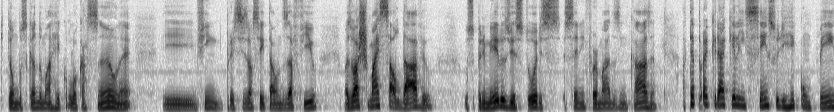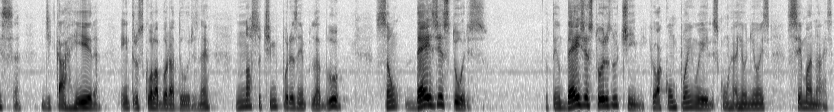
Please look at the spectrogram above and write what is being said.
que estão buscando uma recolocação, né? E, enfim, precisam aceitar um desafio. Mas eu acho mais saudável os primeiros gestores serem formados em casa, até para criar aquele senso de recompensa, de carreira entre os colaboradores. Né? No nosso time, por exemplo, da Blue, são 10 gestores. Eu tenho 10 gestores no time, que eu acompanho eles com reuniões semanais.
